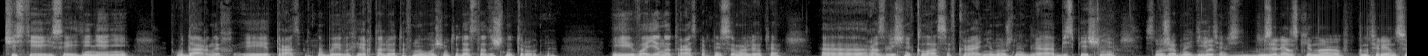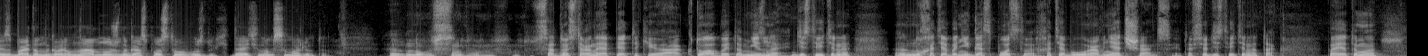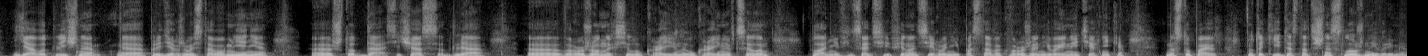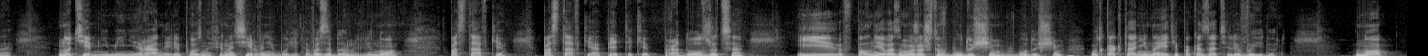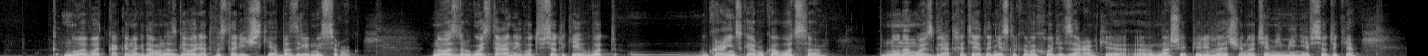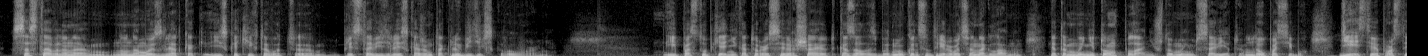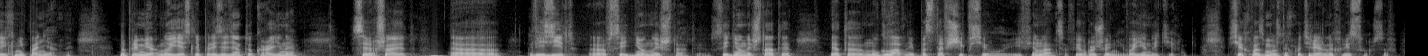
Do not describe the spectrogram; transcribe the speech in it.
частей и соединений ударных и транспортно-боевых вертолетов, ну, в общем-то, достаточно трудно и военно-транспортные самолеты э, различных классов крайне нужны для обеспечения служебной деятельности. Мы, Зеленский на конференции с Байденом говорил, нам нужно господство в воздухе, дайте нам самолеты. Э, ну, с, с одной стороны, опять-таки, а кто об этом не знает? Действительно, э, ну, хотя бы не господство, хотя бы уравнять шансы. Это все действительно так. Поэтому я вот лично придерживаюсь того мнения, что да, сейчас для вооруженных сил Украины, Украины в целом в плане финансирования и поставок вооружений военной техники наступают ну, такие достаточно сложные времена. Но, тем не менее, рано или поздно финансирование будет возобновлено, поставки, поставки опять-таки продолжатся. И вполне возможно, что в будущем, в будущем вот как-то они на эти показатели выйдут. Но, но вот как иногда у нас говорят, в исторически обозримый срок. Но с другой стороны, вот все-таки вот украинское руководство, ну, на мой взгляд, хотя это несколько выходит за рамки э, нашей передачи, угу. но тем не менее все-таки составлено, ну, на мой взгляд, как из каких-то вот э, представителей, скажем так, любительского уровня. И поступки они, которые совершают, казалось бы, ну, концентрироваться на главном. Это мы не в том плане, что мы им советуем, mm. да упаси бог. Действия просто их непонятны. Например, ну, если президент Украины совершает э, визит э, в Соединенные Штаты. Соединенные Штаты – это ну, главный поставщик всего, и финансов, и вооружений, и военной техники, всех возможных материальных ресурсов.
